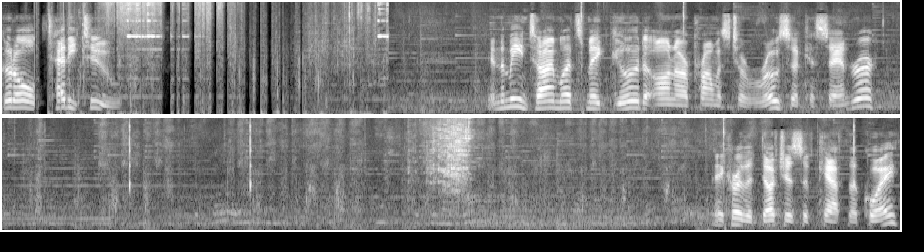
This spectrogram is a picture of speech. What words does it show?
Good old Teddy too. In the meantime, let's make good on our promise to Rosa Cassandra. Make her the Duchess of Cathnoquey.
